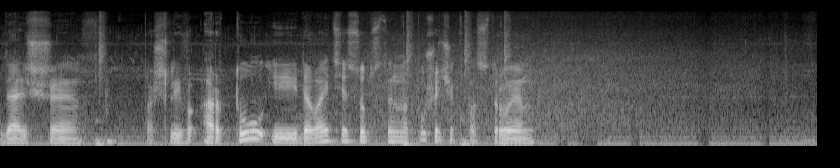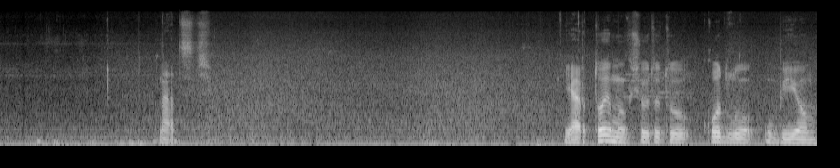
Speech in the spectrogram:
Дальше пошли в арту и давайте, собственно, пушечек построим. 15. И артой мы всю вот эту кодлу убьем.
